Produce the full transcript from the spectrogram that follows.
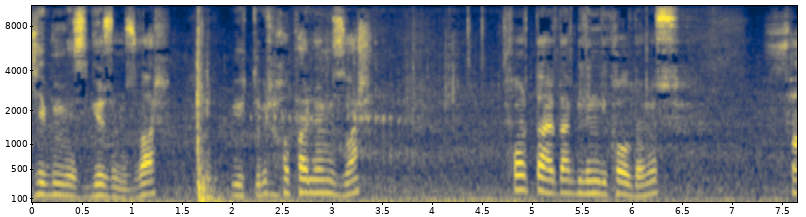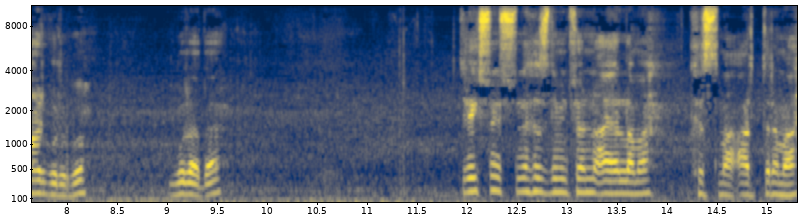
cebimiz gözümüz var. Büyüklü bir hoparlörümüz var. Ford'lardan bilindik olduğumuz far grubu burada. Direksiyon üstünde hız limitörünü ayarlama kısma, arttırma,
